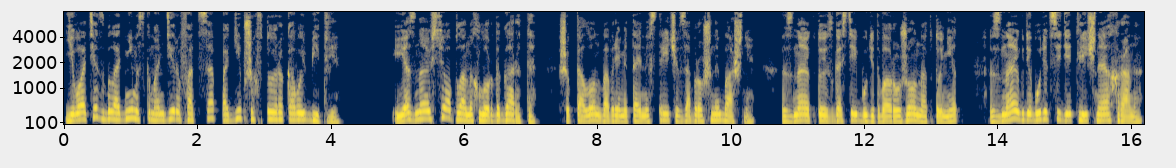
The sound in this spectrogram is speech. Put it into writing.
Его отец был одним из командиров отца, погибших в той роковой битве. «Я знаю все о планах лорда Гаррета», — шептал он во время тайной встречи в заброшенной башне. «Знаю, кто из гостей будет вооружен, а кто нет. Знаю, где будет сидеть личная охрана.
